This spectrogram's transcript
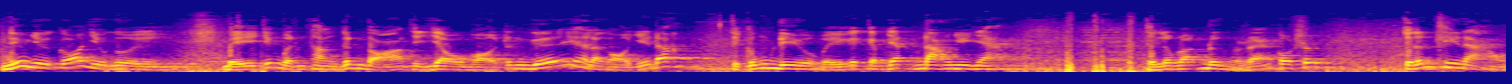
Nếu như có nhiều người bị chứng bệnh thần kinh tọa thì giàu ngồi trên ghế hay là ngồi dưới đất thì cũng đều bị cái cảm giác đau như nhau. Thì lúc đó đừng ráng cố sức. Cho đến khi nào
